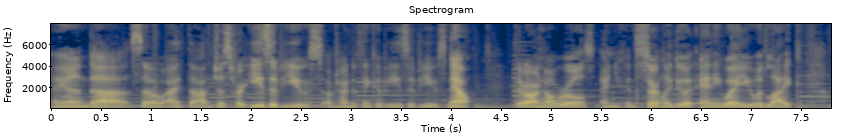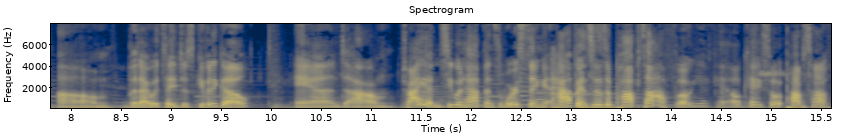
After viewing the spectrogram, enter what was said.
And uh, so I thought just for ease of use, I'm trying to think of ease of use. Now, there are no rules, and you can certainly do it any way you would like. Um, but I would say just give it a go and um, try it and see what happens. The worst thing that happens is it pops off. Oh, yeah, okay, okay so it pops off.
